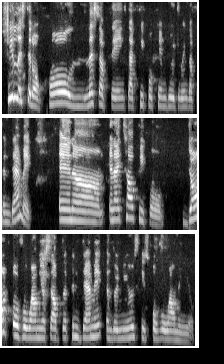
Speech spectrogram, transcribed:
She listed a whole list of things that people can do during the pandemic. And um, and I tell people, don't overwhelm yourself. The pandemic and the news is overwhelming you.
